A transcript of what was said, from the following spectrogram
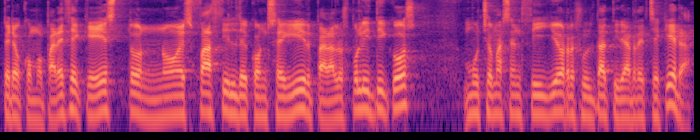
Pero como parece que esto no es fácil de conseguir para los políticos, mucho más sencillo resulta tirar de chequera.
